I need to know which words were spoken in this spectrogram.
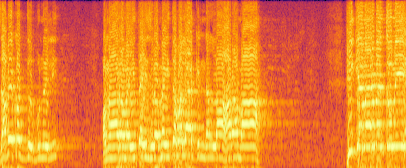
যাবে কদ্দুর, বুনইলি। তুমি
